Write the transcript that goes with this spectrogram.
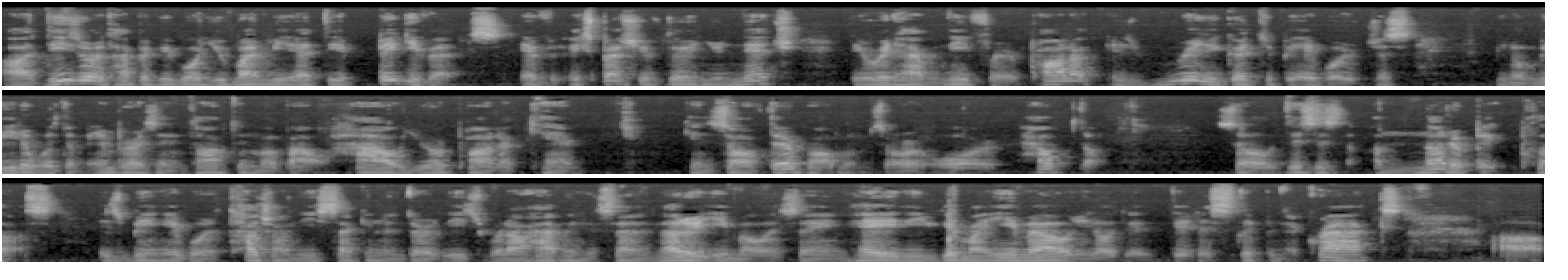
Uh, these are the type of people you might meet at the big events, if, especially if they're in your niche. They already have a need for your product. It's really good to be able to just you know meet up with them in person and talk to them about how your product can can solve their problems or, or help them. So this is another big plus is being able to touch on these second and third leads without having to send another email and saying, hey, did you get my email? You know, did, did it slip in the cracks? Uh,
